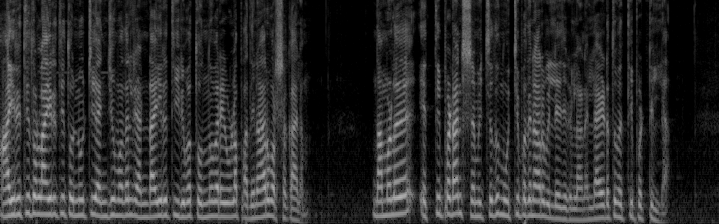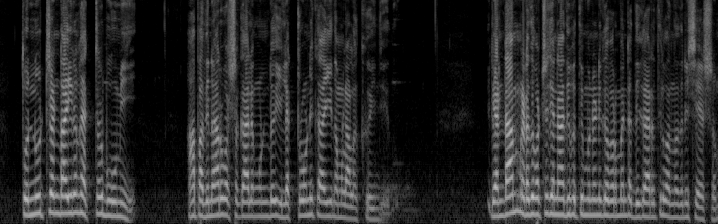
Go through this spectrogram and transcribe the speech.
ആയിരത്തി തൊള്ളായിരത്തി തൊണ്ണൂറ്റി അഞ്ച് മുതൽ രണ്ടായിരത്തി ഇരുപത്തൊന്ന് വരെയുള്ള പതിനാറ് വർഷക്കാലം നമ്മൾ എത്തിപ്പെടാൻ ശ്രമിച്ചത് നൂറ്റി പതിനാറ് വില്ലേജുകളിലാണ്. എല്ലായിടത്തും എത്തിപ്പെട്ടില്ല. തൊണ്ണൂറ്റി രണ്ടായിരം ഹെക്ടർ ഭൂമി ആ പതിനാറ് വർഷക്കാലം കൊണ്ട് ഇലക്ട്രോണിക്കായി നമ്മൾ അളക്കുകയും ചെയ്തു. രണ്ടാം ഇടതുപക്ഷ ജനാധിപത്യ മുന്നണി ഗവൺമെന്റ് അധികാരത്തിൽ വന്നതിന് ശേഷം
